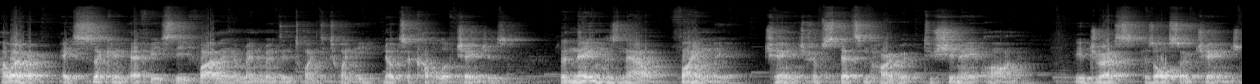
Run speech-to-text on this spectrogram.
However, a second FEC filing amendment in 2020 notes a couple of changes. The name has now, finally, changed from Stetson Hardwick to Shin-Ae Ahn. The address has also changed.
